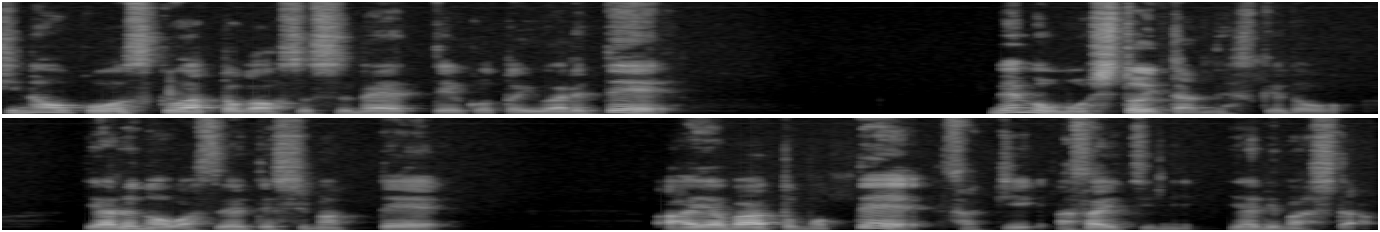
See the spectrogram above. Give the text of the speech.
昨日こうスクワットがおすすめっていうこと言われて、メモもしといたんですけど、やるのを忘れてしまって、ああ、やばと思って、さっき朝一にやりました。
